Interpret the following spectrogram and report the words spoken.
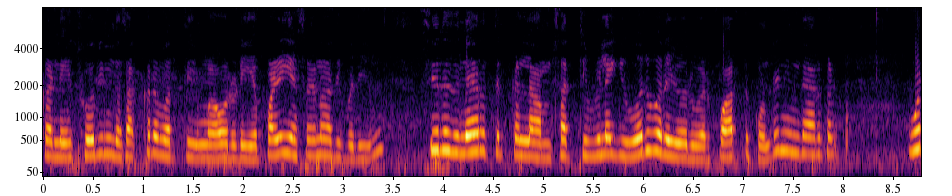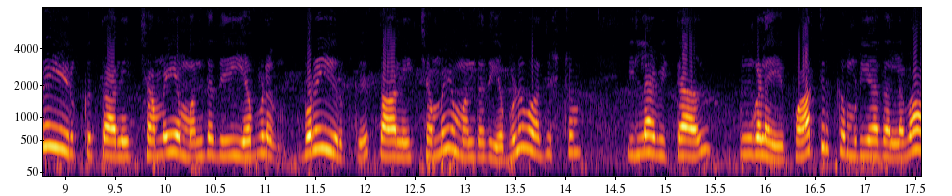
கண்ணீர் சொரிந்த சக்கரவர்த்தியும் அவருடைய பழைய சேனாதிபதியும் சிறிது நேரத்திற்கெல்லாம் சற்று விலகி ஒருவரை ஒருவர் பார்த்து கொண்டு நின்றார்கள். உரையூருக்கு தான் இச்சமயம் வந்தது எவ்வளவு உரையூருக்கு தான் இச்சமயம் வந்தது எவ்வளவு அதிர்ஷ்டம்? இல்லாவிட்டால் உங்களை பார்த்திருக்க முடியாதல்லவா?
